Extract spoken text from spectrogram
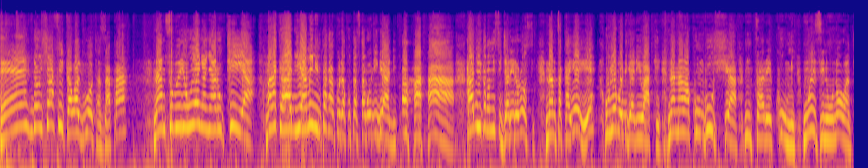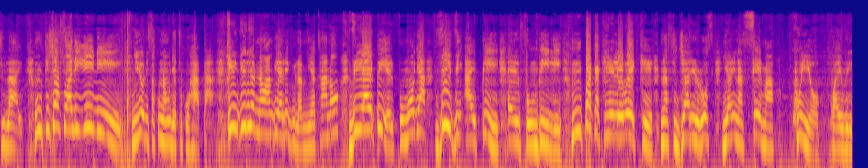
Eh, ndo nshafika waliwota zapa na msubiri huyo nyanyarukia, maanake hajiamini mpaka kwenda kutafuta bodigadi. Hajui kama mi sijarirorosi, namtaka yeye huyo bodigadi wake, na nawakumbusha tarehe kumi mwezi ni unao wa Julai, mkisha swali Idi jioni saa kumi na moja tuko hapa. Kiingilio ninawaambia regular mia tano, VIP elfu moja, VVIP elfu mbili. Mpaka kieleweke. Na sijari rorosi, yani nasema wheel firing.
